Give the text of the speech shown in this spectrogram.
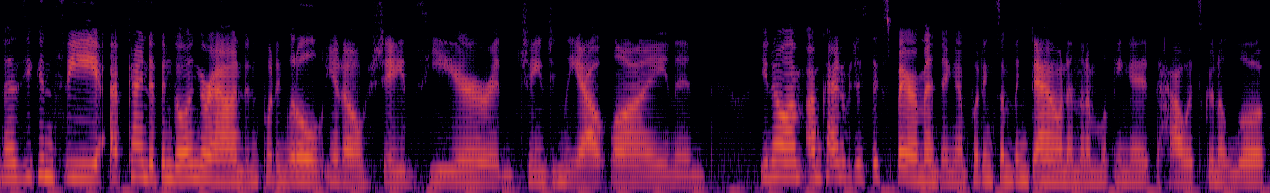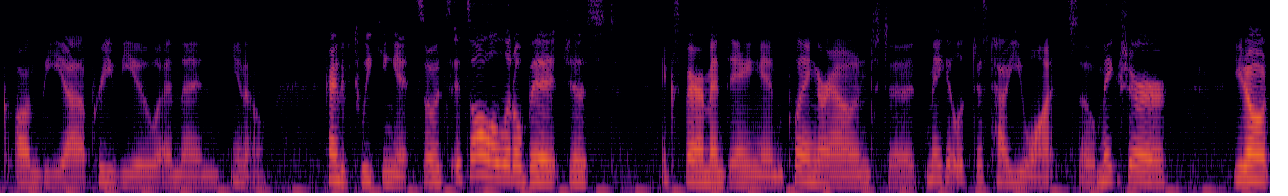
And as you can see, I've kind of been going around and putting little, you know, shades here and changing the outline and you know, I'm I'm kind of just experimenting. I'm putting something down and then I'm looking at how it's going to look on the uh, preview and then, you know, kind of tweaking it. So it's it's all a little bit just experimenting and playing around to make it look just how you want. So make sure you don't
